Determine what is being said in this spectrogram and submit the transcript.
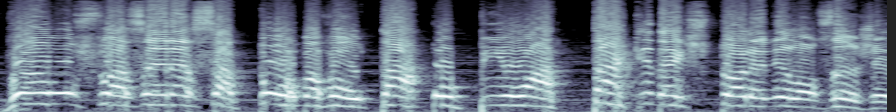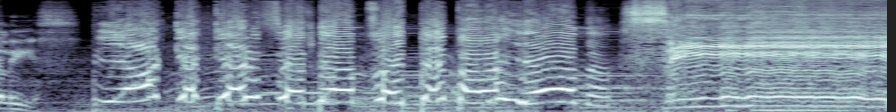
Vamos fazer essa turma voltar com o pior ataque da história de Los Angeles! Pior que aquele CD dos 80 da Rihanna! Sim!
